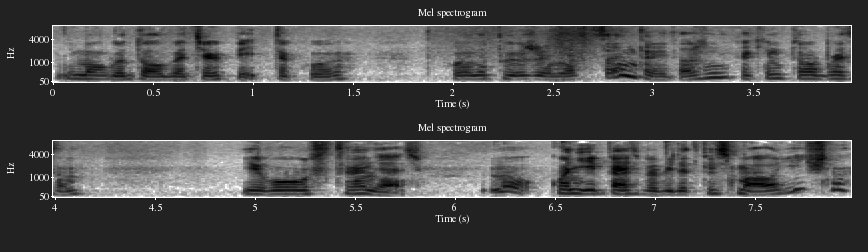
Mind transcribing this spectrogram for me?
не могут долго терпеть такую, такое напряжение в центре и должны каким-то образом его устранять. Ну, конь e5 выглядит весьма логично.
